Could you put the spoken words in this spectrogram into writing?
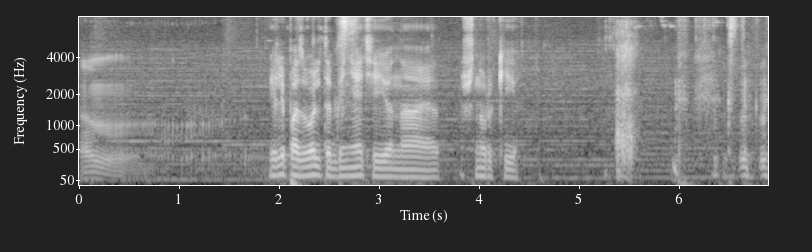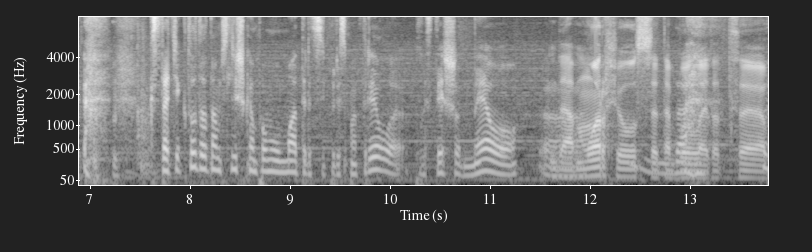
Эм... Или позволит обменять ее на шнурки. Кстати, кто-то там слишком, по-моему, матрицы пересмотрел. PlayStation Neo. Да, Morpheus это был этот... Э,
